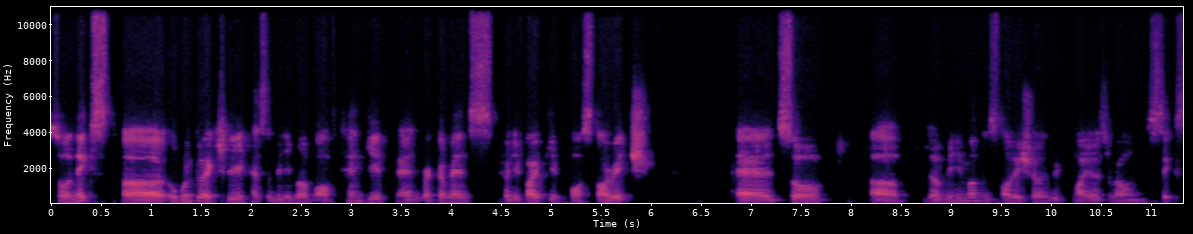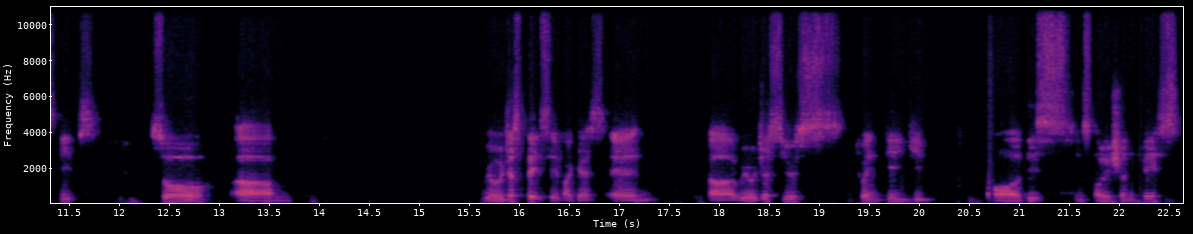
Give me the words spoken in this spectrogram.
So next, uh, Ubuntu actually has a minimum of 10 gig and recommends 25 gig for storage. And so uh, the minimum installation requires around six gigs. So um, we'll just play it safe, I guess, and uh, we'll just use 20 gig for this installation phase.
